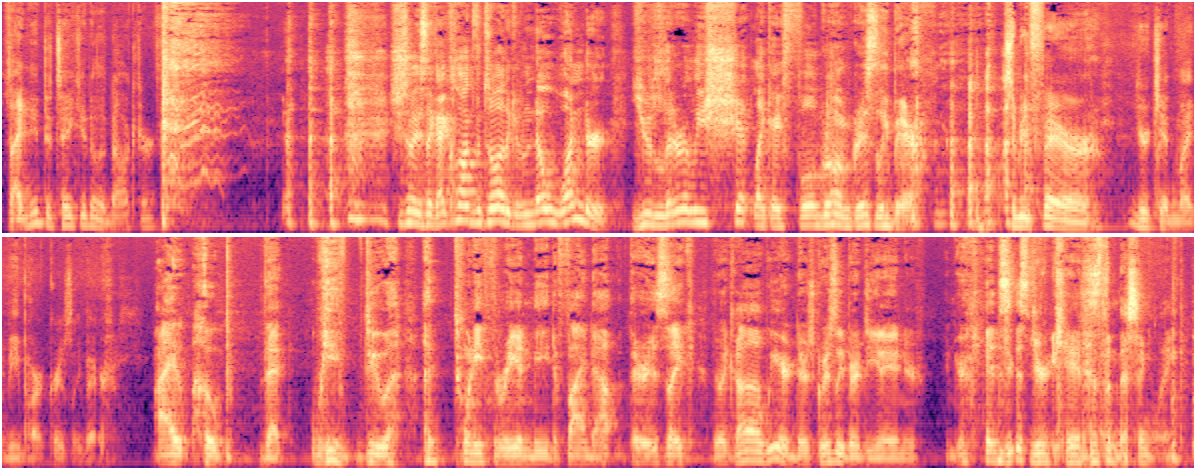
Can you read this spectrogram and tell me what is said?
So I, need to take you to the doctor. she's always like, I clogged the toilet. again. No wonder you literally shit like a full grown grizzly bear. to be fair, your kid might be part grizzly bear. I hope that we do a, a 23andMe to find out that there is like, they're like, oh, weird. There's grizzly bear DNA in your in your kid's history. Your kid is the missing link.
